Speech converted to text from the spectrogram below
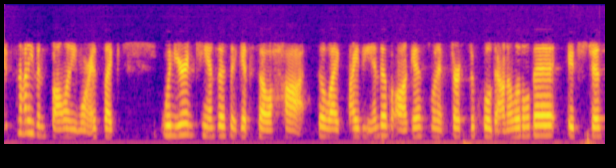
it's not even fall anymore. It's like when you're in Kansas, it gets so hot. So like by the end of August, when it starts to cool down a little bit, it's just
